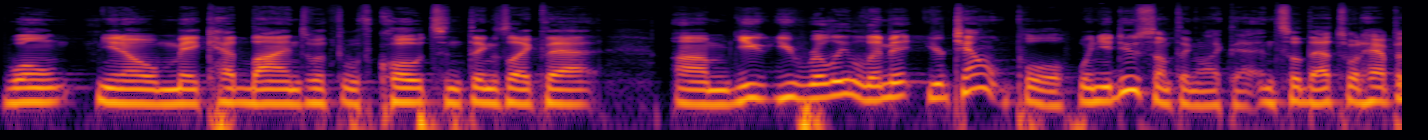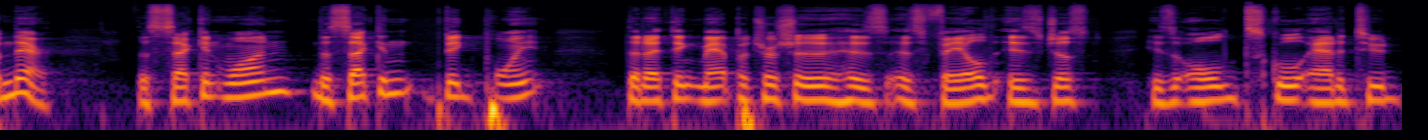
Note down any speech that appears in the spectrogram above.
won't, you know, make headlines with, with quotes and things like that. Um, you, you really limit your talent pool when you do something like that. And so that's what happened there. The second one, the second big point that I think Matt Patricia has, has failed is just his old school attitude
